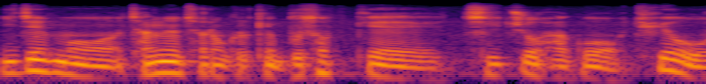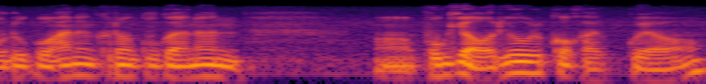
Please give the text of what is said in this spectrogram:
이제 뭐 작년처럼 그렇게 무섭게 질주하고 튀어오르고 하는 그런 구간은 어, 보기 어려울 것 같고요.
